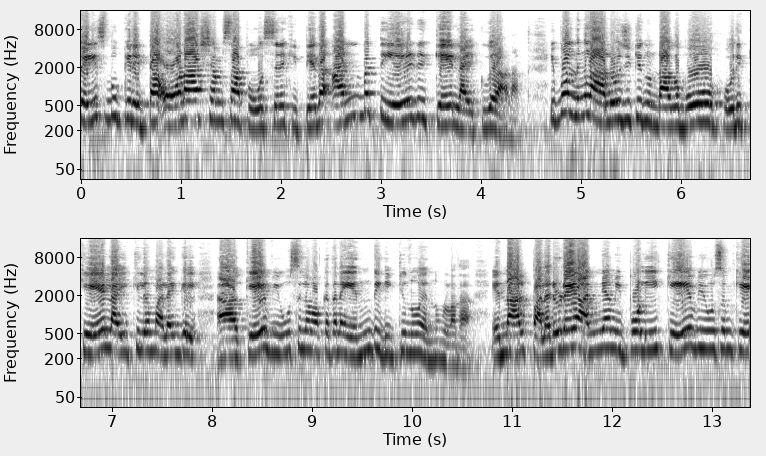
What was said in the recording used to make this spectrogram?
ഫേസ്ബുക്കിലിട്ട ഓണാശംസ പോസ്റ്റിന് കിട്ടിയത് അൻപത്തിയേഴ് കെ ലൈക്കുകളാണ് ഇപ്പോൾ നിങ്ങൾ ആലോചിക്കുന്നുണ്ടാകും ഓ ഒരു കെ ലൈക്കിലും അല്ലെങ്കിൽ കെ വ്യൂസിലും ഒക്കെ തന്നെ എന്തിരിക്കുന്നു എന്നുള്ളത്? എന്നാൽ പലരുടെ അന്യം ഇപ്പോൾ ഈ കെ വ്യൂസും കെ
